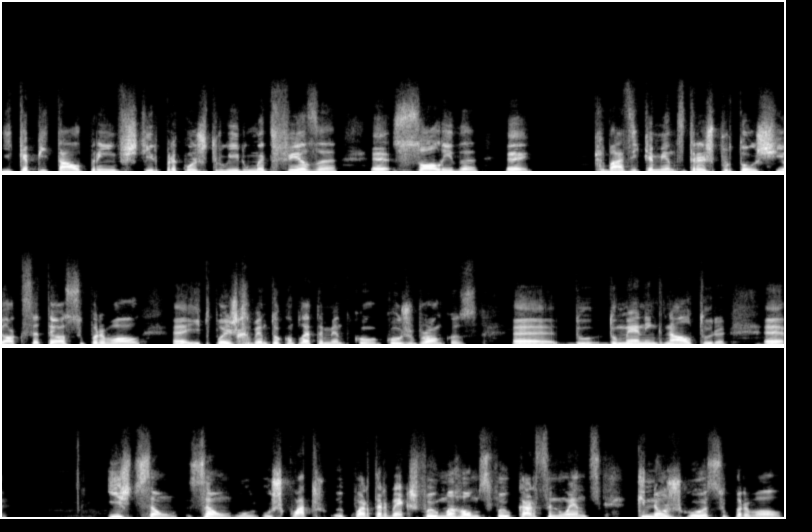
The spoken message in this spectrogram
e capital para investir para construir uma defesa uh, sólida uh, que basicamente transportou os Seahawks até ao Super Bowl uh, e depois rebentou completamente com, com os Broncos do, do, Manning na altura. Isto são, são os quatro quarterbacks, foi o Mahomes, foi o Carson Wentz, que não jogou a Super Bowl,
